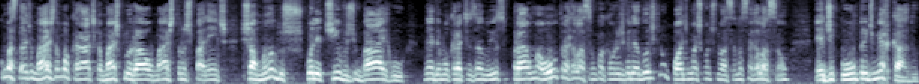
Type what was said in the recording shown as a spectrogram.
com uma cidade mais democrática, mais plural, mais transparente, chamando os coletivos de bairro, né, democratizando isso para uma outra relação com a Câmara de Vereadores que não pode mais continuar sendo essa relação é, de compra e de mercado.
